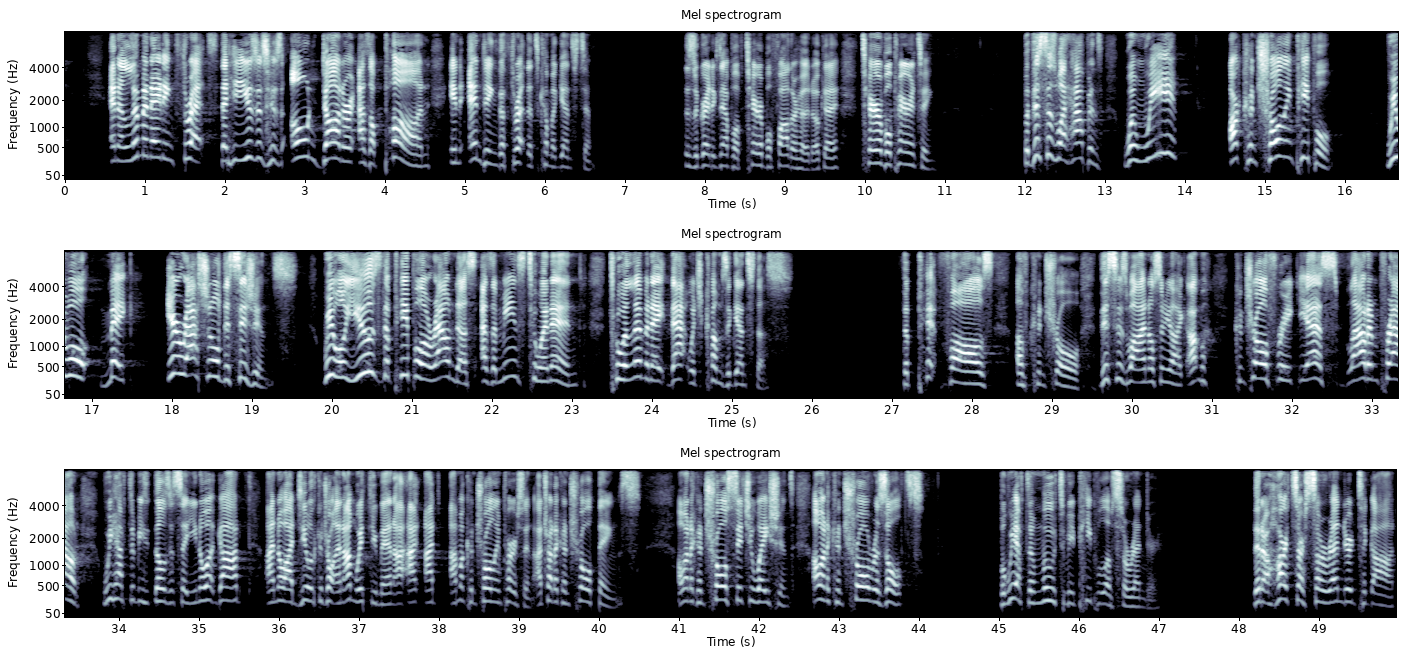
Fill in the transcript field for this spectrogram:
and eliminating threats that he uses his own daughter as a pawn in ending the threat that's come against him. This is a great example of terrible fatherhood, okay? Terrible parenting. But this is what happens when we are controlling people, we will make irrational decisions. We will use the people around us as a means to an end to eliminate that which comes against us. The pitfalls of control. This is why I know some of you are like, I'm a control freak. Yes, loud and proud. We have to be those that say, you know what, God, I know I deal with control, and I'm with you, man. I, I, I, am a controlling person. I try to control things. I want to control situations. I want to control results. But we have to move to be people of surrender. That our hearts are surrendered to God.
